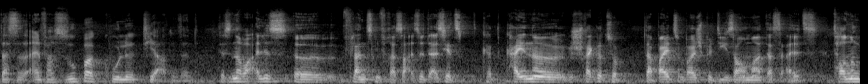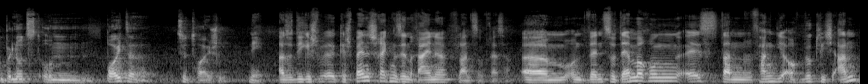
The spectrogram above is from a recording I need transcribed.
dass es einfach super coole Tierarten sind. Das sind aber alles äh, Pflanzenfresser. Also da ist jetzt ke- keine Schrecke zu, dabei, zum Beispiel, die, mal, das als Tarnung benutzt, um Beute zu täuschen. Nee, also die Ges Gespenstschrecken sind reine Pflanzenfresser. Ähm, und wenn es so Dämmerung ist, dann fangen die auch wirklich an.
